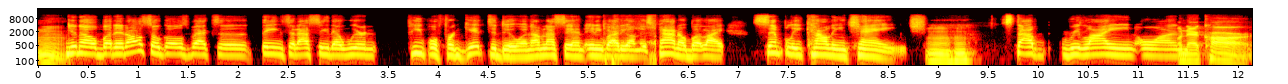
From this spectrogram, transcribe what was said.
Mm. You know, but it also goes back to things that I see that we're people forget to do. And I'm not saying anybody on this panel, but like simply counting change. Mm-hmm stop relying on on that card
